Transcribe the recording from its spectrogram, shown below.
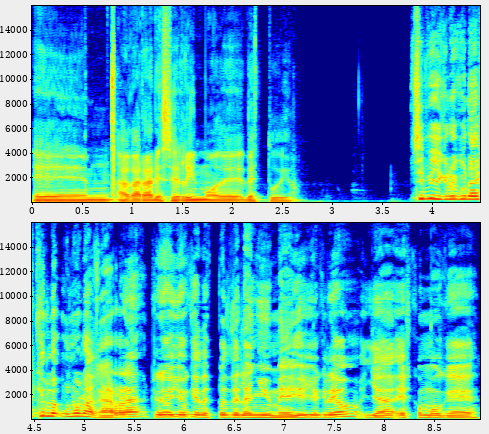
eh, agarrar ese ritmo de, de estudio. Sí, pero yo creo que una vez que uno lo agarra, creo yo que después del año y medio, yo creo, ya es como que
